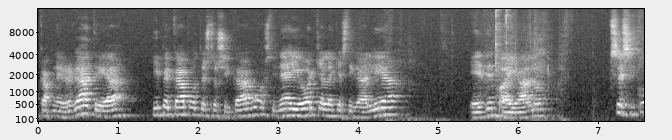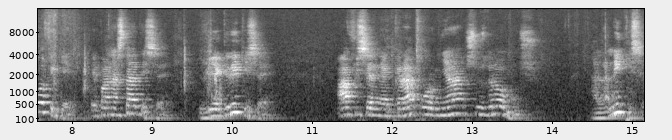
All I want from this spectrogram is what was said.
καπνεργάτρια είπε κάποτε στο Σικάγο, στη Νέα Υόρκη αλλά και στη Γαλλία, ε δεν πάει άλλο, ξεσηκώθηκε, επαναστάτησε, διεκδίκησε, άφησε νεκρά κορμιά στους δρόμους αλλά νίκησε.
